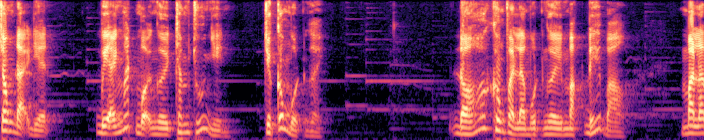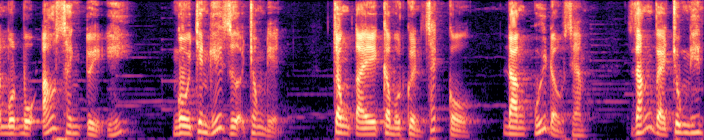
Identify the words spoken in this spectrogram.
Trong đại điện, Bị ánh mắt mọi người chăm chú nhìn, Chỉ có một người. Đó không phải là một người mặc đế bào, Mà là một bộ áo xanh tùy ý, Ngồi trên ghế dựa trong điện, Trong tay cầm một quyển sách cổ Đang cúi đầu xem, dáng vẻ trung niên,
